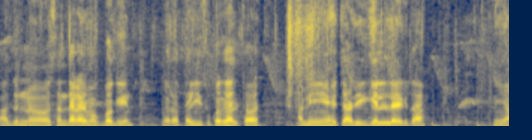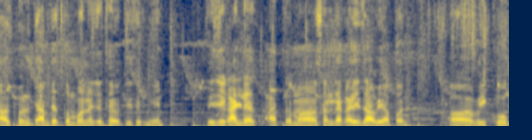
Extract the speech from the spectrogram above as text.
अजून संध्याकाळी मग बघीन. तर आता ही सुकत घालतं आणि ह्याच्या आधी गेलेलं आहे एकदा. आणि आज पण होते आमच्याच कंपन्याच्या थंय होती सुरमेन. ते जे काढल्यात आता मग संध्याकाळी जाऊया आपण. विकूक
